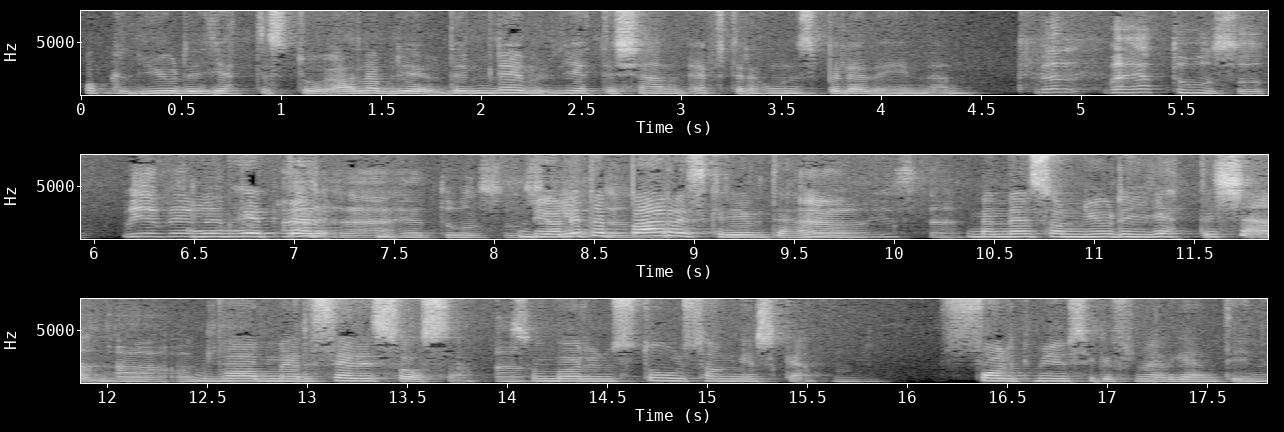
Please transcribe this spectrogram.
och gjorde jättestor. Alla blev, det blev jättekänd efter att hon spelade in den. Men vad hette hon så? Hon heter, som Violeta Parra skrev den. Ja. Men den som gjorde jättekänd ah, okay. var Mercedes Sosa ah. som var en stor sångerska. Mm. Folkmusiker från Argentina.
